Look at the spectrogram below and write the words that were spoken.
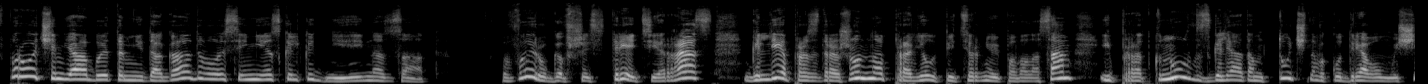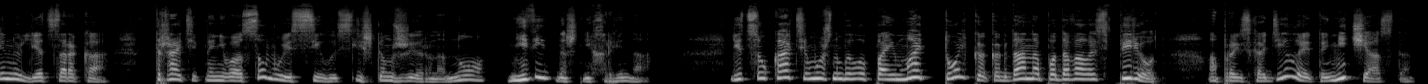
Впрочем, я об этом не догадывалась и несколько дней назад. Выругавшись третий раз, Глеб раздраженно провел пятерней по волосам и проткнул взглядом тучного кудрявого мужчину лет сорока. Тратить на него особую силу слишком жирно, но не видно ж ни хрена. Лицо Кати можно было поймать только, когда она подавалась вперед, а происходило это нечасто.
